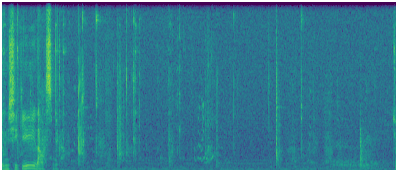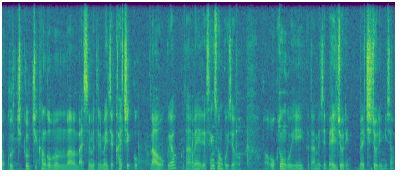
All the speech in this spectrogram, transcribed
음식이 나왔습니다. 좀 굵직굵직한 것만 말씀을 드리면 이제 갈치국 나오고요. 그 다음에 이제 생선구이죠. 어, 옥동구이, 그 다음에 이제 멜조림, 멸치조림이죠.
